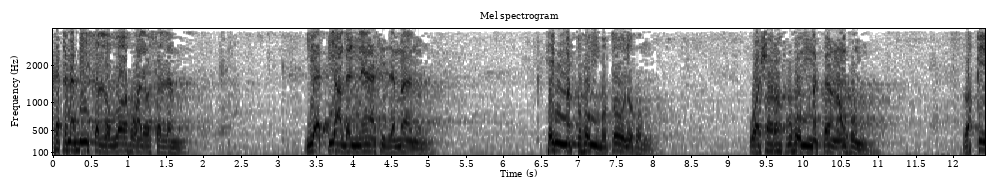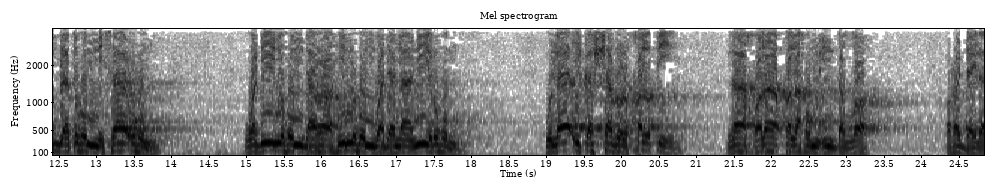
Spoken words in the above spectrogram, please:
kata Nabi sallallahu alaihi wasallam ya'ti 'ala an-nasi zamanun همتهم بطونهم وشرفهم متاعهم وقبلتهم نساؤهم ودينهم دراهمهم ودنانيرهم أولئك شر الخلق لا خلاق لهم عند الله رد إلى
